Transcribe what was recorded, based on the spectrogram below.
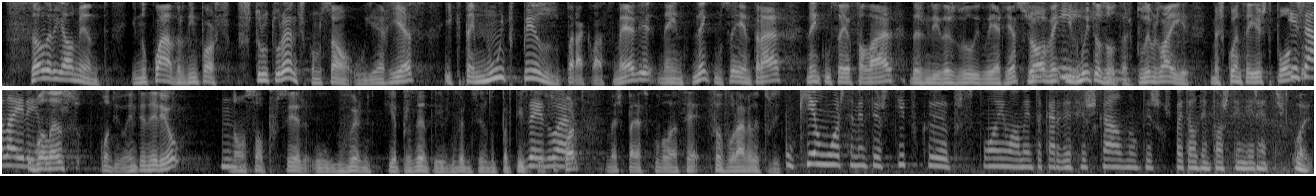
salarialmente e no quadro de impostos estruturantes, como são o IRS, e que tem muito peso para a classe média, nem, nem comecei a entrar, nem comecei a falar das medidas do, do IRS jovem e, e, e de muitas outras. Podemos lá ir. Mas quanto a este ponto, o balanço, continuo a entender eu, não só por ser o governo que apresenta e o governo ser do partido José que suporte, mas parece que o balanço é favorável e positivo. O que é um orçamento deste tipo que pressupõe um aumento da carga fiscal no que diz respeito aos impostos indiretos? Olha,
